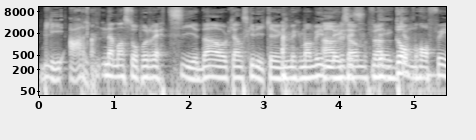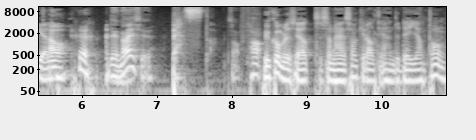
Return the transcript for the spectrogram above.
bli arg. När man står på rätt sida och kan skrika hur mycket man vill Ja, liksom. precis. För att de gött. har fel. Ja. Det är nice ju. Bästa. Så fan. Hur kommer det sig att sådana här saker alltid händer dig Anton?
